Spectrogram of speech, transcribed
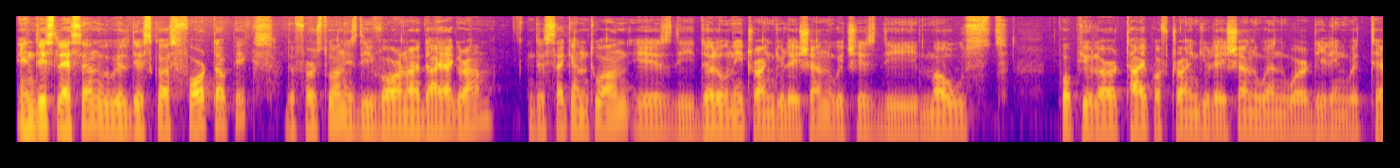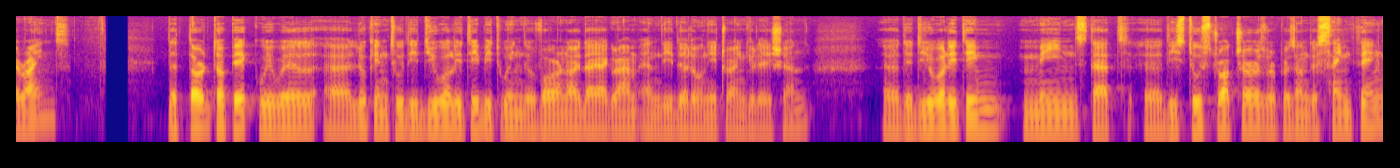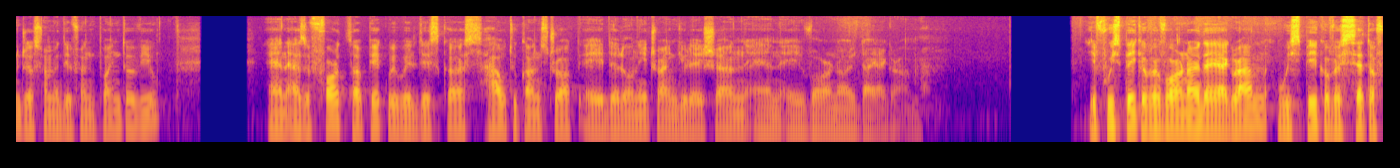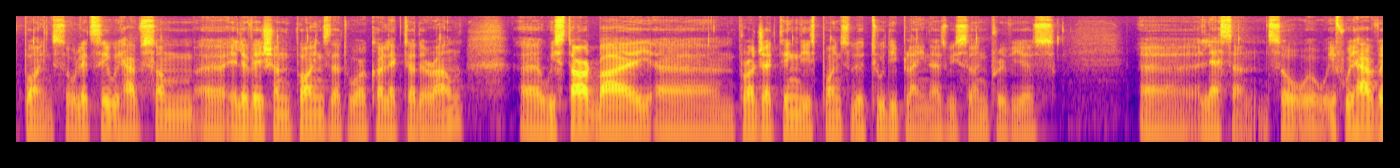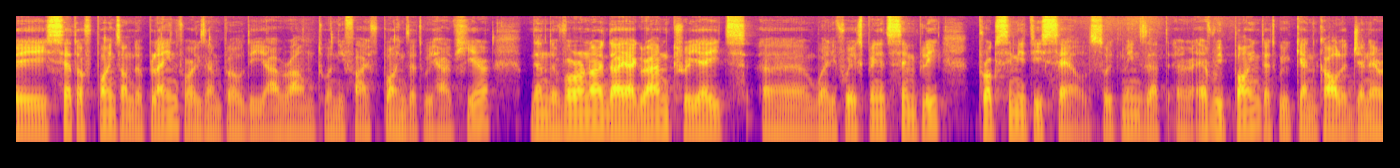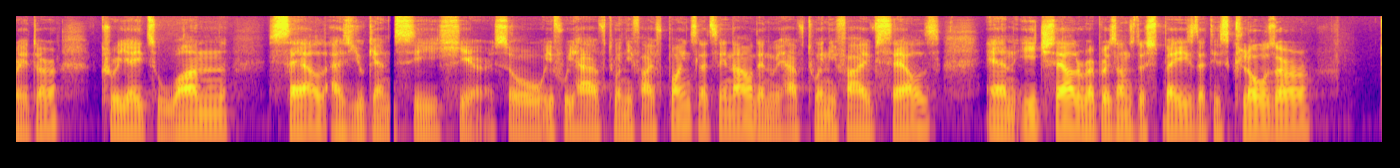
In this lesson, we will discuss four topics. The first one is the Voronoi diagram. The second one is the Delaunay triangulation, which is the most popular type of triangulation when we're dealing with terrains. The third topic, we will uh, look into the duality between the Voronoi diagram and the Delaunay triangulation. Uh, the duality means that uh, these two structures represent the same thing, just from a different point of view. And as a fourth topic, we will discuss how to construct a Delaunay triangulation and a Voronoi diagram. If we speak of a Voronoi diagram, we speak of a set of points. So let's say we have some uh, elevation points that were collected around. Uh, we start by um, projecting these points to the 2D plane as we saw in previous lesson. So if we have a set of points on the plane, for example, the around 25 points that we have here, then the Voronoi diagram creates, uh, well, if we explain it simply, proximity cells. So it means that uh, every point that we can call a generator creates one cell as you can see here. So if we have 25 points, let's say now, then we have 25 cells and each cell represents the space that is closer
